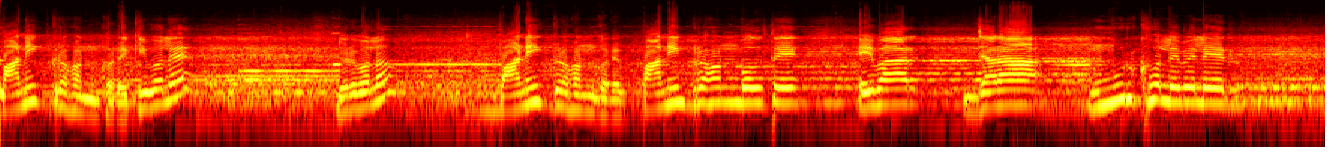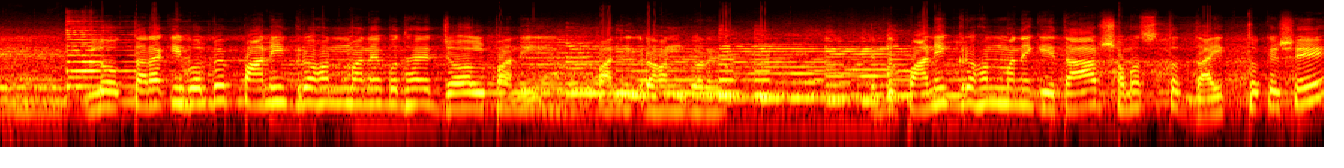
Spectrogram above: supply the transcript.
পানি গ্রহণ করে। কি বলে? জোরে বলো। পানি গ্রহণ করে। পানি গ্রহণ বলতে এবার যারা মূর্খ লেভেলের লোক, তারা কি বলবে? পানি গ্রহণ মানে বোধহয় জল, পানি পানি গ্রহণ করে। কিন্তু পানি গ্রহণ মানে কি? তার সমস্ত দায়িত্বকে সে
